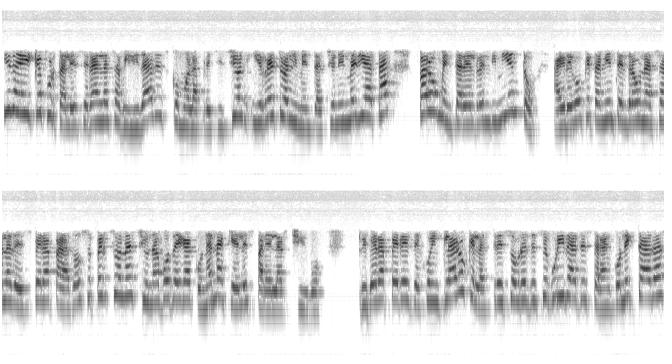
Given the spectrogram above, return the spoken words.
y de ahí que fortalecerán las habilidades como la precisión y retroalimentación inmediata para aumentar el rendimiento. Agregó que también tendrá una sala de espera para 12 personas y una bodega con anaqueles para el archivo. Rivera Pérez dejó en claro que las tres obras de seguridad estarán conectadas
